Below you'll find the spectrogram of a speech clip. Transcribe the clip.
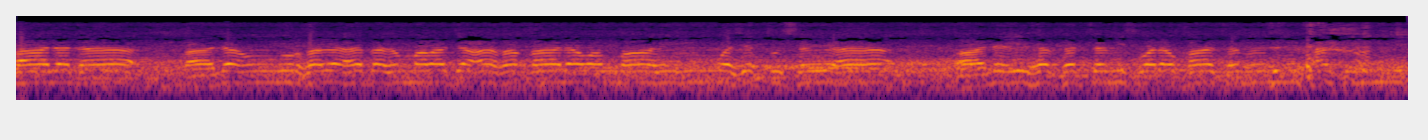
قال لا. قال انظر فذهب ثم رجع فقال والله إن وجدت شيئا. قال اذهب فالتمس ولو خاتما من حديد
